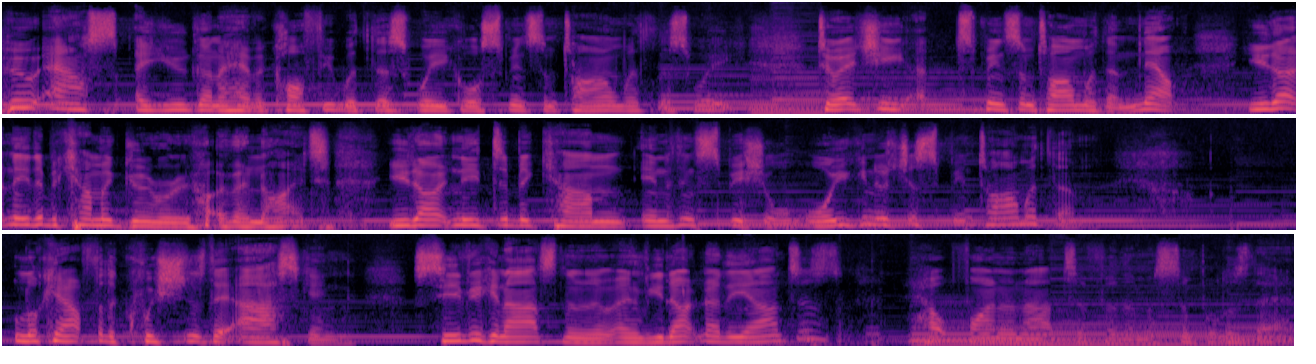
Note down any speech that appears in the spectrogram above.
who else are you going to have a coffee with this week or spend some time with this week to actually spend some time with them? Now, you don't need to become a guru overnight. You don't need to become anything special. All you can do is just spend time with them. Look out for the questions they're asking. See if you can answer them. And if you don't know the answers, help find an answer for them. As simple as that.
